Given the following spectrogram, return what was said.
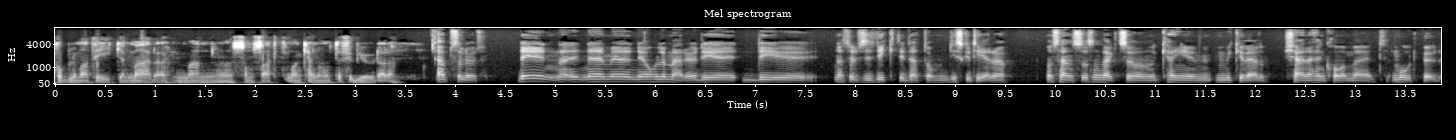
problematiken med det. Men eh, som sagt, man kan nog inte förbjuda det. Absolut. Det är, nej, men jag håller med dig. Det, det är naturligtvis viktigt att de diskuterar. Och sen så som sagt så kan ju mycket väl Shanahan komma med ett motbud.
